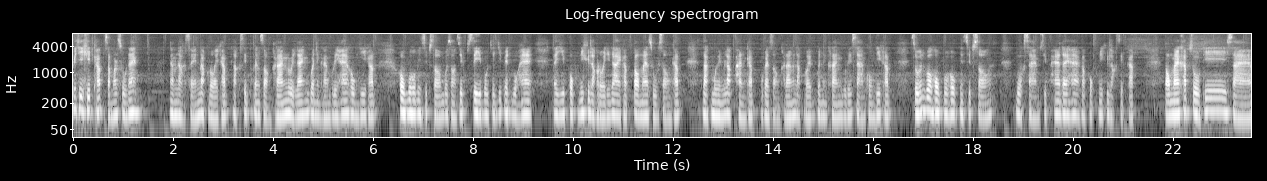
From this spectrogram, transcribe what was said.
วิธีคิดครับสำหรับสูตรแรกนำหลักแสนหลักร้อยครับ หลักสิบเป็นสองครั้งหน่วยแรงบวกหนึ่งครั้งบวกที่ห้าคงที่ครับหกบวกหกเป็นสิบสองบวกสองสิบสี่บวกเจ็ดยี่สิบเอ็ดบวกห้า ได้ยี่หกนี่คือหลักร้อยที่ได้ครับ ต่อมาสูตรสองครับ หลักหมื่นหลักพันครับบวกกันสองครั้ง หลักร้อยบวกกันหนึ่งครั้งบวกที่สามคงที่ครับศูนย์บวกหกบวกหกเป็นสิบสองบวกสามสิบห้าได้ห้ากับหกนี่คือหลักสิบครับ ต่อมาครับสูตรที่สาม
